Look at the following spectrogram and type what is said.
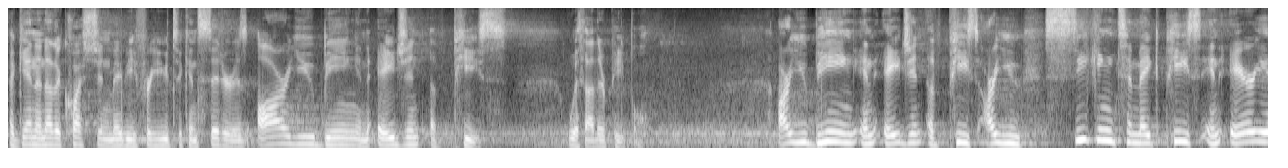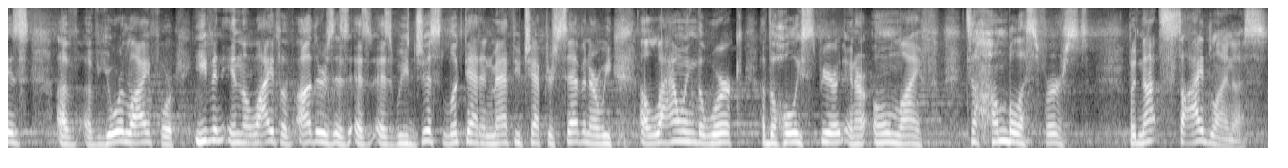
Again, another question maybe for you to consider is Are you being an agent of peace with other people? Are you being an agent of peace? Are you seeking to make peace in areas of, of your life or even in the life of others, as, as, as we just looked at in Matthew chapter 7? Are we allowing the work of the Holy Spirit in our own life to humble us first, but not sideline us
